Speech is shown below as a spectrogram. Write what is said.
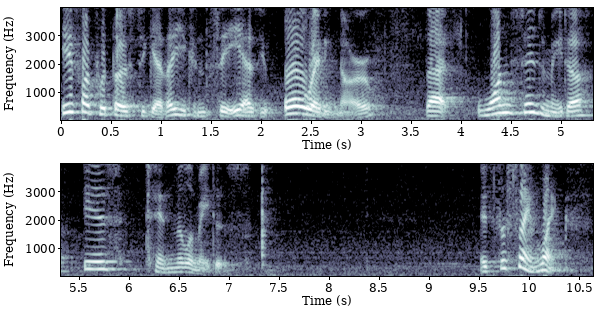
If I put those together, you can see, as you already know, that one centimetre is 10 millimetres. It's the same length.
